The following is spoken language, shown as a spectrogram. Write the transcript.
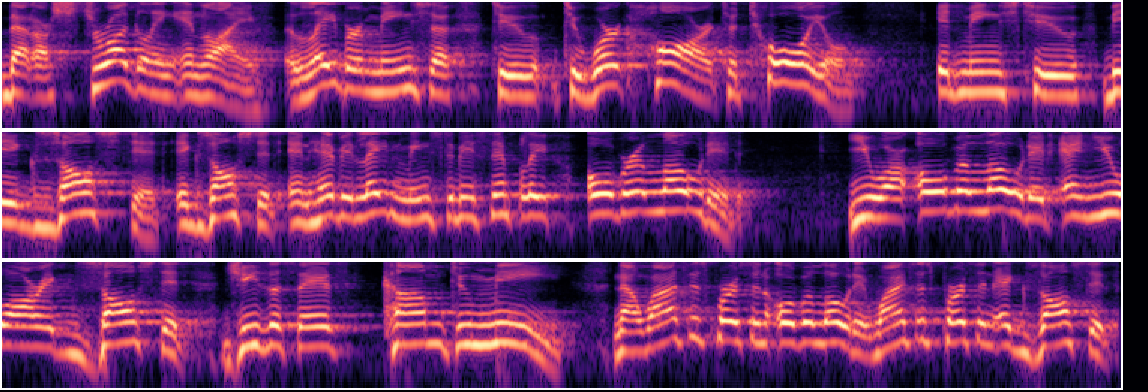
that are struggling in life. Labor means to, to, to work hard, to toil. It means to be exhausted, exhausted. And heavy laden means to be simply overloaded. You are overloaded and you are exhausted. Jesus says, Come to me. Now, why is this person overloaded? Why is this person exhausted?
